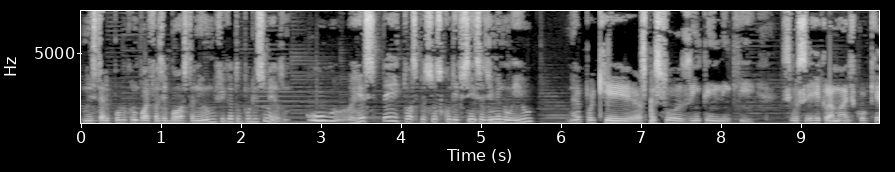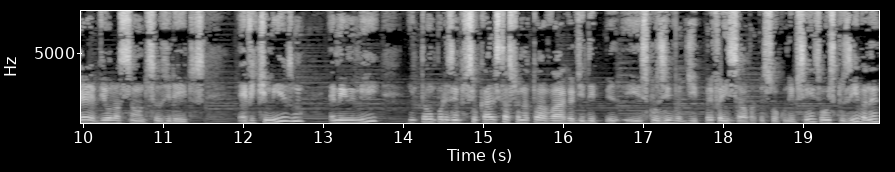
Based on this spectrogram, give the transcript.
O Ministério Público não pode fazer bosta nenhuma e fica tudo por isso mesmo. O respeito às pessoas com deficiência diminuiu, né, porque as pessoas entendem que se você reclamar de qualquer violação de seus direitos é vitimismo, é mimimi, então, por exemplo, se o cara estaciona a tua vaga de, de exclusiva, de preferencial para pessoa com deficiência, ou exclusiva, né?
